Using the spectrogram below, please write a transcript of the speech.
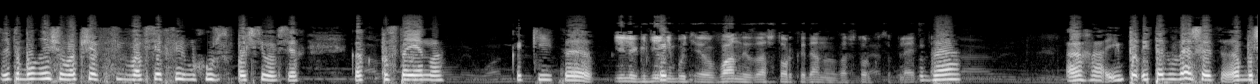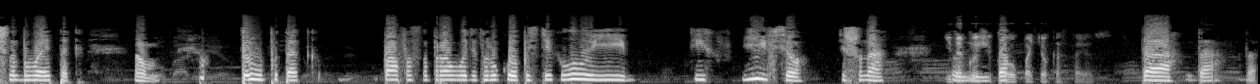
Это было еще вообще во всех фильмах ужасов, почти во всех. Как постоянно какие-то... Или где-нибудь в ванной за шторкой, да, на за шторку цепляется. Да. Ага, и, и так, знаешь, это обычно бывает так, там, трупы так пафосно проводят рукой по стеклу, и их, и все, тишина. И, и такой кровопотек остается. Да, да, да.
